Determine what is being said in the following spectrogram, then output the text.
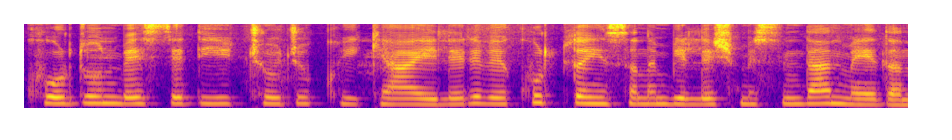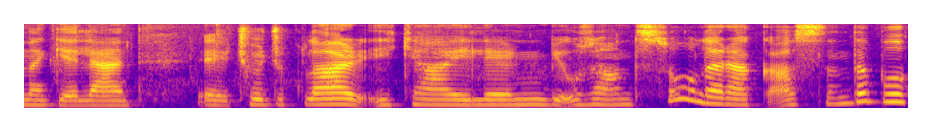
kurdun beslediği çocuk hikayeleri ve kurtla insanın birleşmesinden meydana gelen e, çocuklar hikayelerinin bir uzantısı olarak aslında bu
